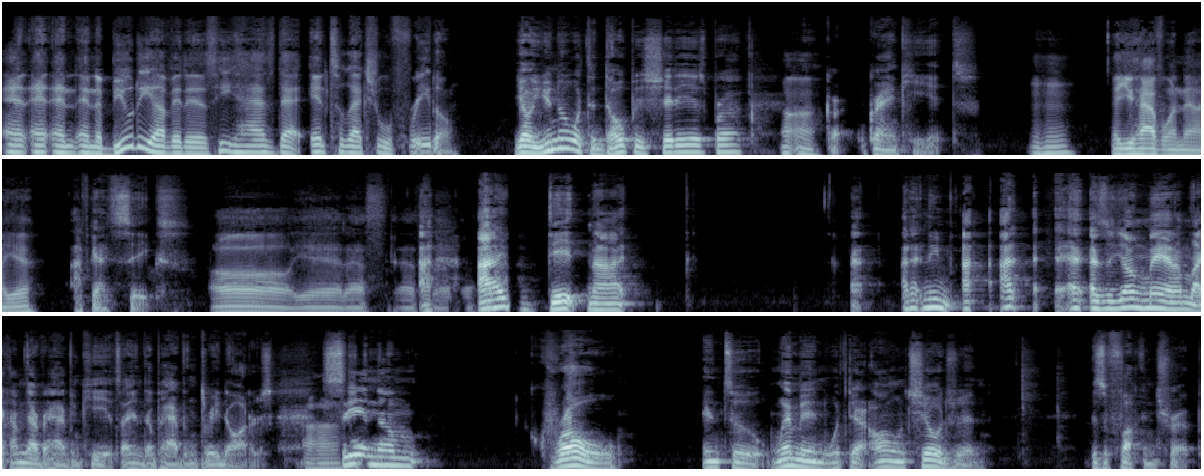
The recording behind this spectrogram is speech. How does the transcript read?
And, and and and the beauty of it is he has that intellectual freedom. Yo, you know what the dopest shit is, bro? Uh-uh. Gr- grandkids. Mm-hmm. And you have one now, yeah. I've got six. Oh yeah, that's that's. uh, I did not. I, I didn't even. I, I, as a young man, I'm like, I'm never having kids. I end up having three daughters. uh-huh. Seeing them grow into women with their own children is a fucking trip.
